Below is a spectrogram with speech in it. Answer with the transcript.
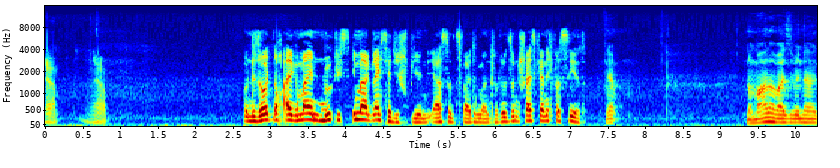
Ja, ja. Und die sollten auch allgemein möglichst immer gleichzeitig spielen, die erste und zweite Mannschaft. Und so ein Scheiß gar nicht passiert. Ja. Normalerweise in einer,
